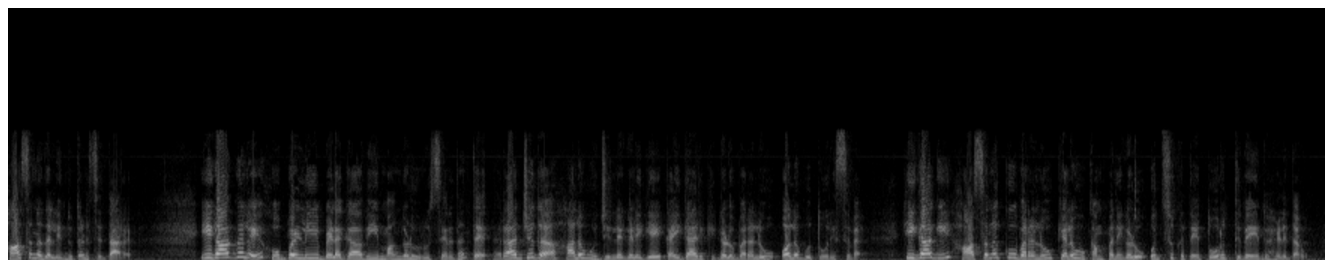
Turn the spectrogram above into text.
ಹಾಸನದಲ್ಲಿಂದು ತಿಳಿಸಿದ್ದಾರೆ. ಈಗಾಗಲೇ ಹುಬ್ಬಳ್ಳಿ, ಬೆಳಗಾವಿ, ಮಂಗಳೂರು ಸೇರಿದಂತೆ ರಾಜ್ಯದ ಹಲವು ಜಿಲ್ಲೆಗಳಿಗೆ ಕೈಗಾರಿಕೆಗಳು ಬರಲು ಒಲವು ತೋರಿಸಿವೆ. ಹೀಗಾಗಿ ಹಾಸನಕ್ಕೂ ಬರಲು ಕೆಲವು ಕಂಪನಿಗಳು ಉತ್ಸುಕತೆ ತೋರುತ್ತಿವೆ ಎಂದು ಹೇಳಿದರು.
